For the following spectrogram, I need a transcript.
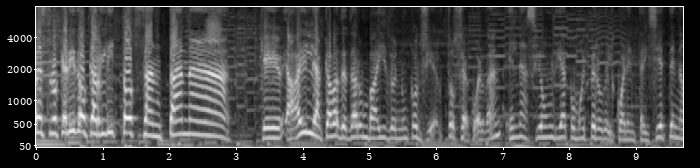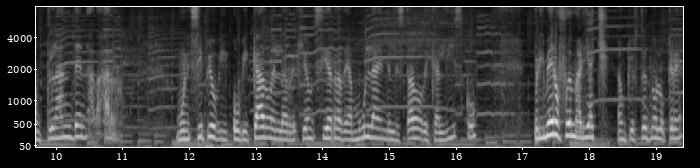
Nuestro querido Carlitos Santana, que ahí le acaba de dar un vaído en un concierto, ¿se acuerdan? Él nació un día como hoy, pero del 47 en Autlán de Navarro, municipio ubi- ubicado en la región Sierra de Amula, en el estado de Jalisco. Primero fue mariachi, aunque usted no lo cree.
